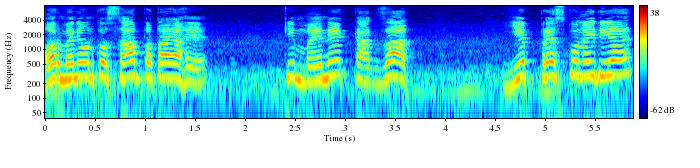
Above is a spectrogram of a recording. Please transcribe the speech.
और मैंने उनको साफ़ बताया है कि मैंने कागजात, ये प्रेस को नहीं दिए हैं।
